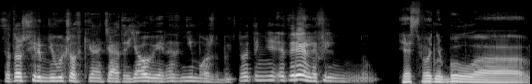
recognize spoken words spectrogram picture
за то, что фильм не вышел в кинотеатре. Я уверен, это не может быть. Но это, не, это реально фильм... Ну... Я сегодня был, а,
